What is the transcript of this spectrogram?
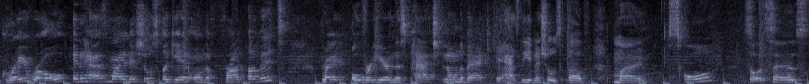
gray robe. It has my initials again on the front of it right over here in this patch. And on the back it has the initials of my school. So it says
